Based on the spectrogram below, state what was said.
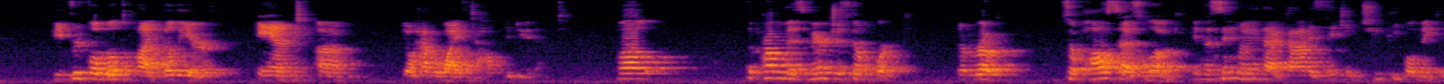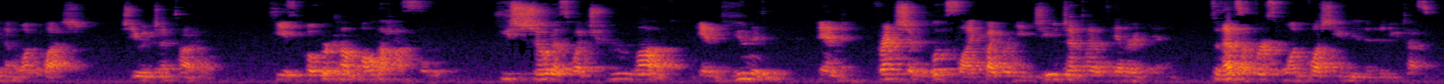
Be fruitful, multiply, fill the earth, and um, you'll have a wife to help you do that. Well, the problem is marriages don't work. They're broken. So Paul says, look, in the same way that God is taking two people, making them one flesh, Jew and Gentile, He's overcome all the hostility. He's showed us what true love and unity and friendship looks like by bringing Jew and Gentile together in Him. So that's the first one flesh union in the New Testament.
